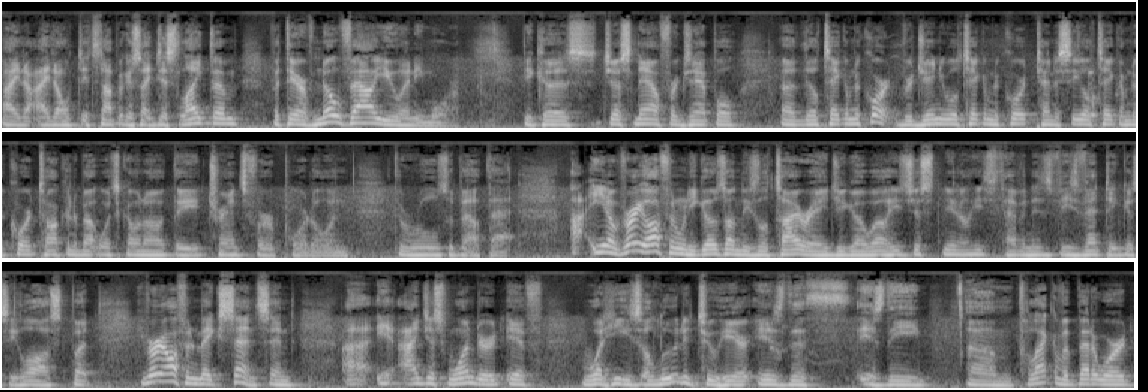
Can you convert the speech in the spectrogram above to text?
I, I don't. It's not because I dislike them, but they're of no value anymore because just now, for example, uh, they'll take them to court. Virginia will take them to court. Tennessee will take them to court, talking about what's going on with the transfer portal and the rules about that. Uh, you know, very often when he goes on these little tirades, you go, "Well, he's just you know he's having his he's venting because he lost," but he very often makes sense. And uh, I just wondered if what he's alluded to here is the is the um, for lack of a better word,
